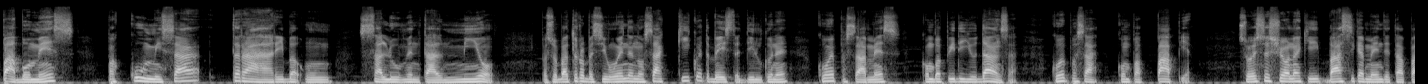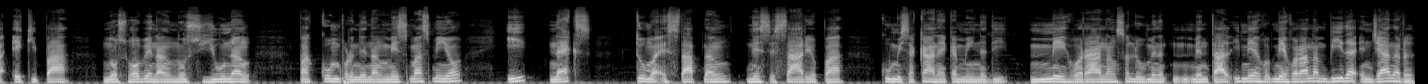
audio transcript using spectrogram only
pabo mês para começar a trazer um saúde mental mio. Para sobre trobe se um não sabe que é bem está deal com né, como é passar mês com para pedir ajuda, como é passar com papia. So essa show aqui basicamente está para equipar nos jovens, nos yunan para compreender não mesmas mio e next tuma step não necessário para começar a caminho de melhorar a saúde mental e melhorar a vida em geral.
